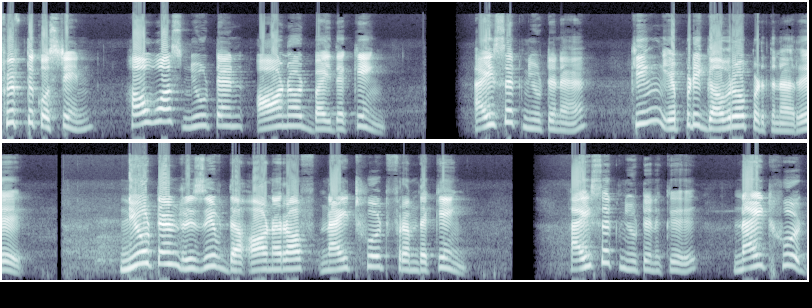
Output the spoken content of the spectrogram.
Fifth question how was Newton honoured by the king Isaac நியூட்டனை கிங் எப்படி கௌரவப்படுத்தினாரு? Newton receive the honour of knighthood from the king Isaac நியூட்டனுக்கு நைட்ஹுட்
